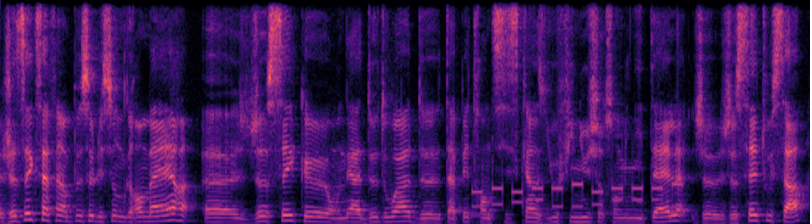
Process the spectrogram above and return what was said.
Je sais que ça fait un peu solution de grand-mère, euh, je sais qu'on est à deux doigts de taper 3615 Youfinu sur son Minitel, je, je, sais tout ça,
